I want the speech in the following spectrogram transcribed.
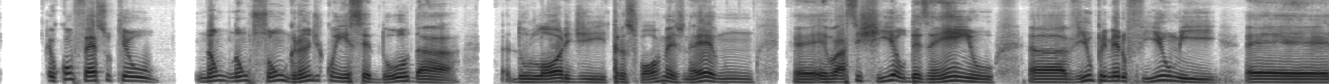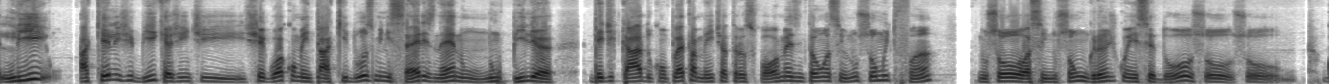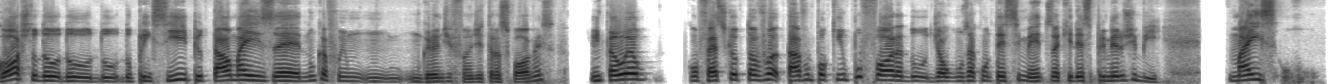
eu confesso que eu não, não sou um grande conhecedor da, do lore de Transformers, né? Um, é, eu assistia o desenho, uh, vi o primeiro filme, é, li aquele gibi que a gente chegou a comentar aqui, duas minisséries, né? Num, num pilha dedicado completamente a Transformers. Então, assim, não sou muito fã. Não sou assim, não sou um grande conhecedor, sou, sou gosto do, do, do, do princípio tal, mas é, nunca fui um, um, um, grande fã de Transformers. Então eu confesso que eu tava, tava um pouquinho por fora do, de alguns acontecimentos aqui desse primeiro gibi. Mas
